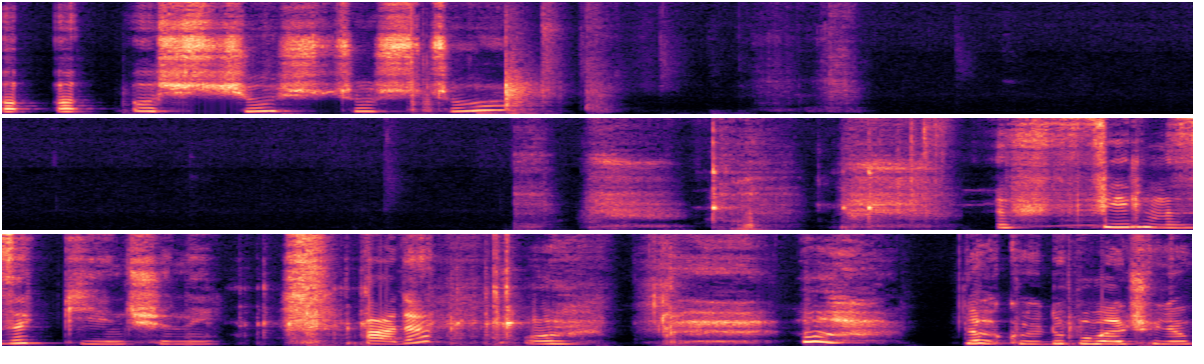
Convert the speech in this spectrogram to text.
О, о, о, що, що, що? Фільм закінчений. А, да? О. О, Дякую, до побачення.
